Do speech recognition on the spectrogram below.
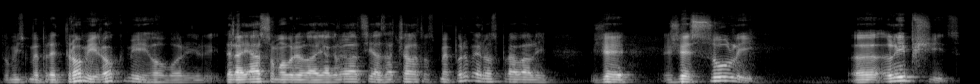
tu my sme pred tromi rokmi hovorili, teda ja som hovoril, a jak relácia začala, to sme prvé rozprávali, že, že Sulik, E, Lipšic, e,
